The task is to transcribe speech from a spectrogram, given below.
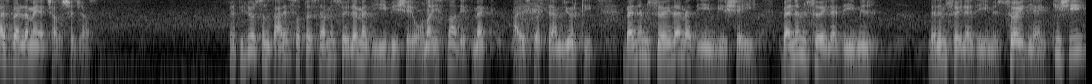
ezberlemeye çalışacağız. Ve biliyorsunuz Aleyhisselatü Vesselam'ın söylemediği bir şeyi ona isnat etmek. Aleyhisselatü Vesselam diyor ki benim söylemediğim bir şeyi, benim söylediğimi benim söylediğimi söyleyen kişi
